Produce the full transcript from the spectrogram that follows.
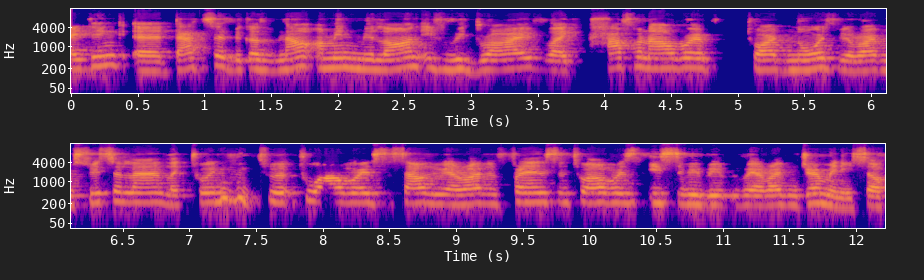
I think uh, that's it because now I'm in Milan. If we drive like half an hour toward north, we arrive in Switzerland, like 20, two, two hours south, we arrive in France, and two hours east, we, we, we arrive in Germany. So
